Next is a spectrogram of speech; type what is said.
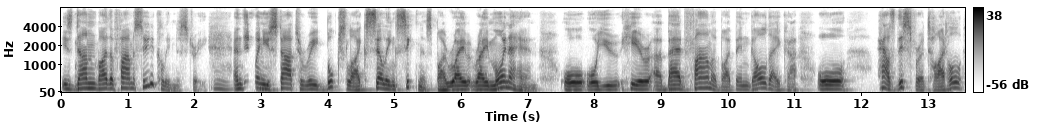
is done by the pharmaceutical industry. Mm. and then when you start to read books like Selling Sickness by Ray, Ray Moynihan or or you hear a Bad Pharma by Ben Goldacre or How's this for a title?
